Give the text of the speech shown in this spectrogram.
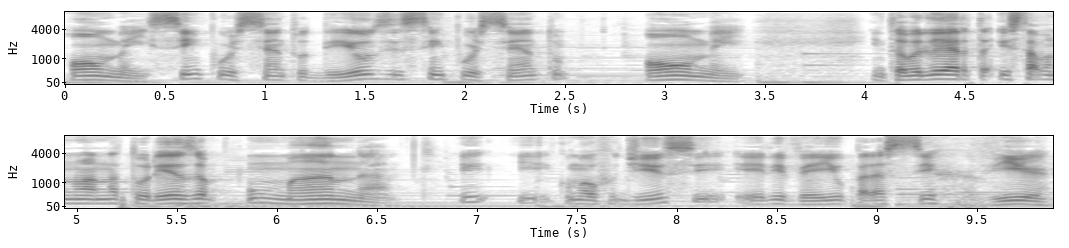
homem, 100% Deus e 100% homem. Então ele era, estava numa natureza humana. E, e, como eu disse, ele veio para servir,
